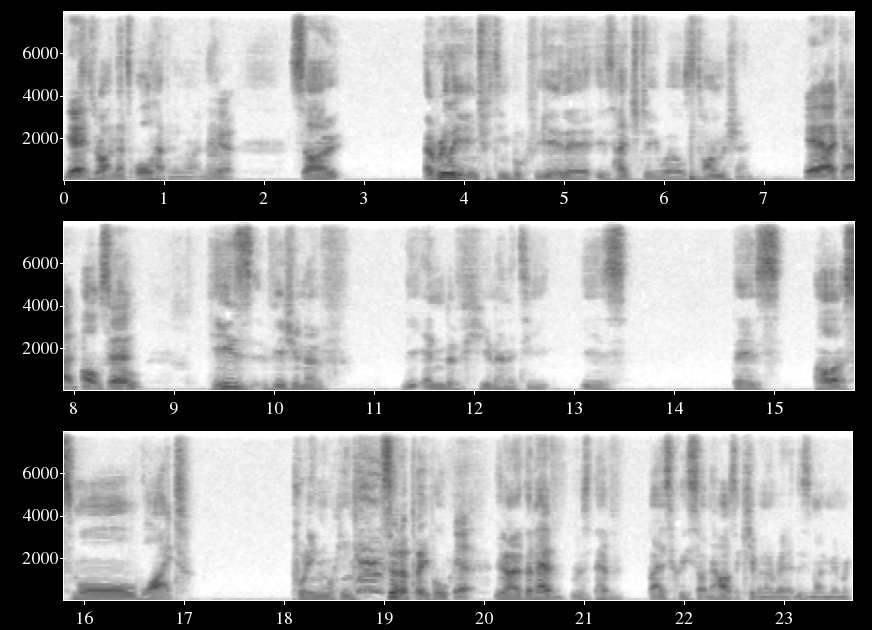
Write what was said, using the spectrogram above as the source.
yeah, That's right. That's all happening right now. yeah, So, a really interesting book for you there is H.G. Wells' Time Machine. yeah. Okay, Old Yeah. His vision of the end of humanity is there's a whole lot of small, white, pudding-looking sort of people, Yeah. you know, that have have basically solved. Now, I was a kid when I read it. This is my memory.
